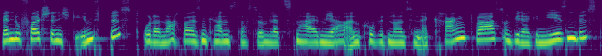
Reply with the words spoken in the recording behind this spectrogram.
Wenn du vollständig geimpft bist oder nachweisen kannst, dass du im letzten halben Jahr an Covid-19 erkrankt warst und wieder genesen bist,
